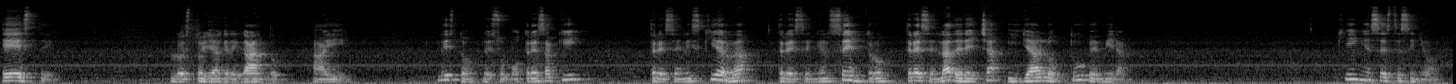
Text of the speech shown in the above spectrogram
este lo estoy agregando ahí. Listo, le sumo 3 aquí, 3 en la izquierda, 3 en el centro, 3 en la derecha y ya lo obtuve, mira. ¿Quién es este señor?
